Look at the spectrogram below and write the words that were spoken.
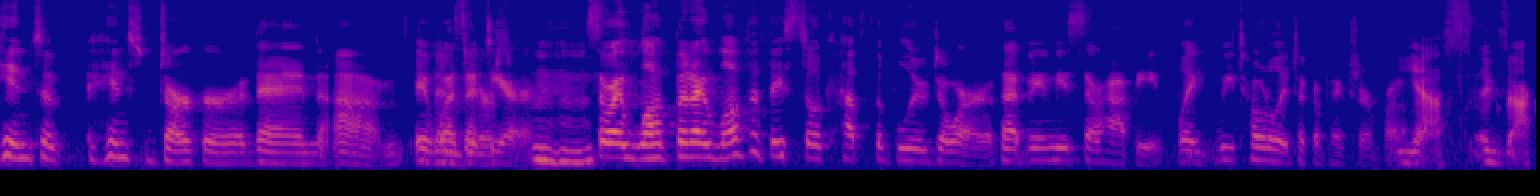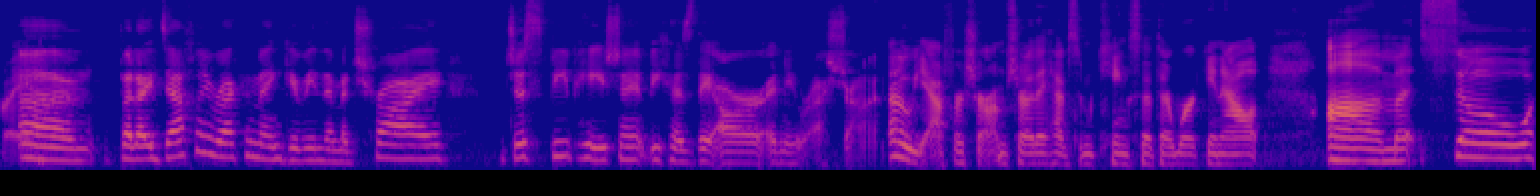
hint of hint darker than um it Than was at Deer. Mhm. So I love, but I love that they still kept the blue door. That made me so happy. Like we totally took a picture in front of it. Yes, exactly. Um, but I definitely recommend giving them a try. Just be patient because they are a new restaurant. Oh yeah, for sure. I'm sure they have some kinks that they're working out. Um, so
